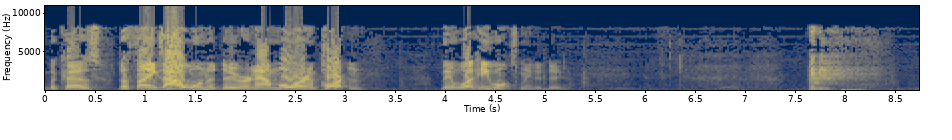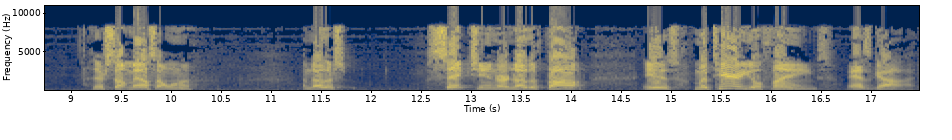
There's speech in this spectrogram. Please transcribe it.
Because the things I want to do are now more important than what He wants me to do. There's something else I want to, another section or another thought is material things as God.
